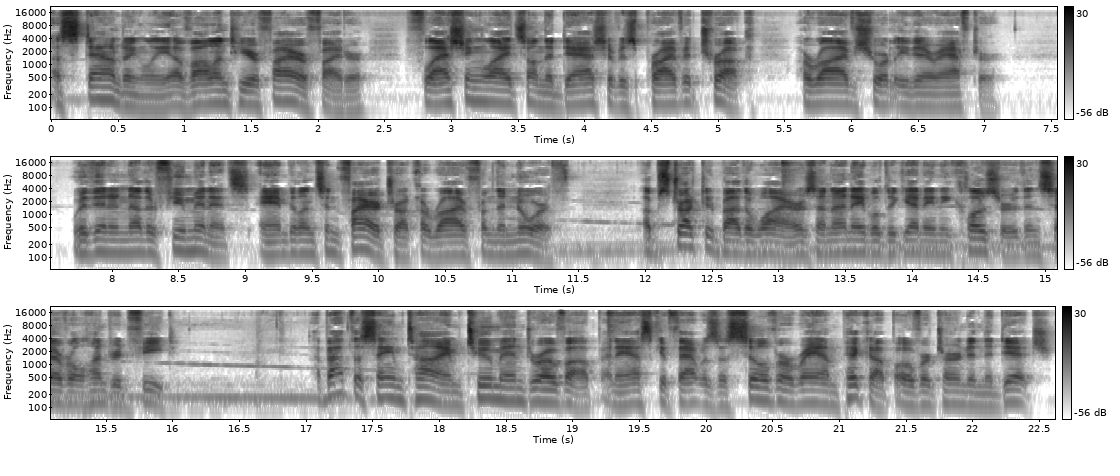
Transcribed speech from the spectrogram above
Astoundingly, a volunteer firefighter, flashing lights on the dash of his private truck, arrived shortly thereafter. Within another few minutes, ambulance and fire truck arrived from the north, obstructed by the wires and unable to get any closer than several hundred feet. About the same time, two men drove up and asked if that was a silver ram pickup overturned in the ditch.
